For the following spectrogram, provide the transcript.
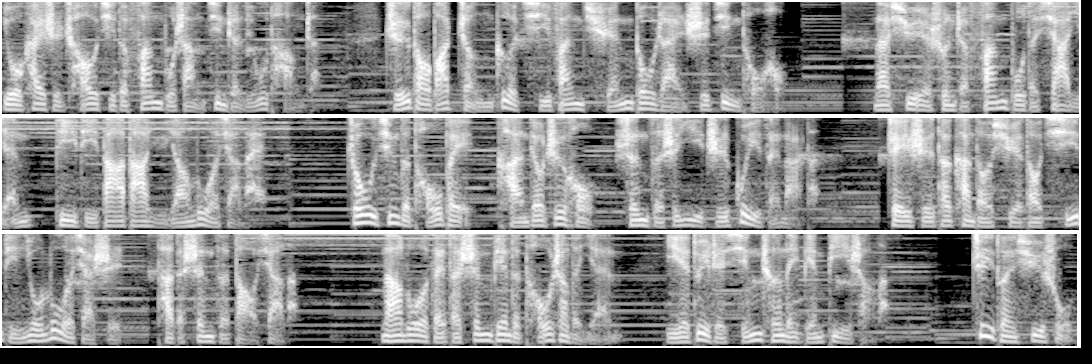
又开始朝旗的帆布上浸着流淌着。直到把整个旗帆全都染湿浸透后，那血顺着帆布的下沿滴滴答答雨样落下来。周青的头被砍掉之后，身子是一直跪在那儿的。这时他看到血到旗顶又落下时，他的身子倒下了。那落在他身边的头上的眼也对着行车那边闭上了。这段叙述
